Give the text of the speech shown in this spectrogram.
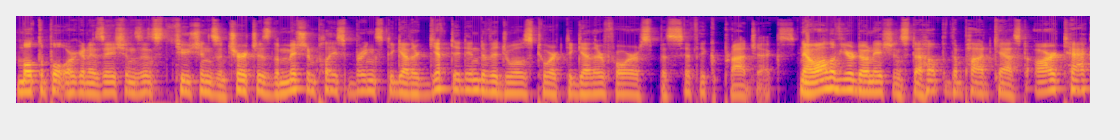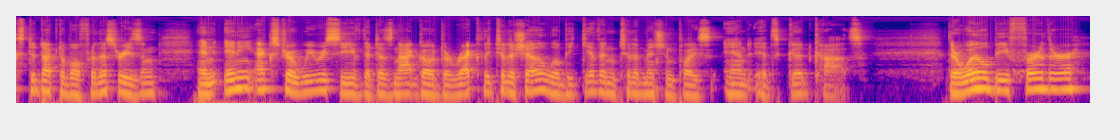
multiple organizations, institutions, and churches, the Mission Place brings together gifted individuals to work together for specific projects. Now, all of your donations to help the podcast are tax deductible for this reason, and any extra we receive that does not go directly to the show will be given to the Mission Place and its good cause. There will be further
